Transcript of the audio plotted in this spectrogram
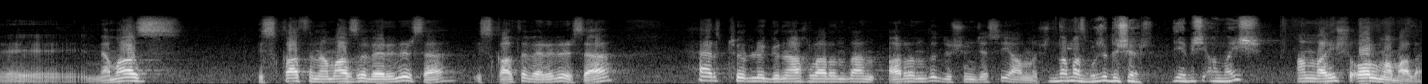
eee, namaz, iskat namazı verilirse, iskatı verilirse her türlü günahlarından arındı düşüncesi yanlış. Namaz burcu düşer diye bir şey anlayış Anlayış olmamalı.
